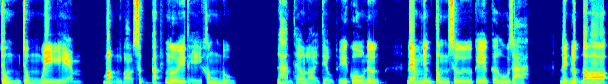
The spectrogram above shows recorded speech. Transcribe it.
Trùng trùng nguy hiểm Bằng vào sức các ngươi thì không đủ. Làm theo lời tiểu thúy cô nương, Đem những tổng sư kia cứu ra. Đến lúc đó,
